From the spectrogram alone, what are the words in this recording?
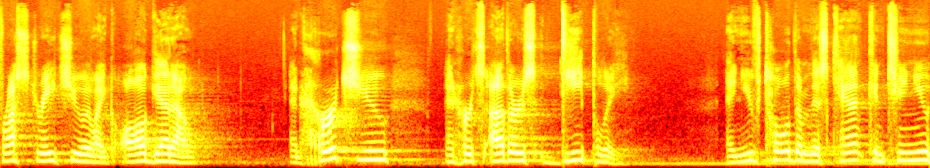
frustrate you like all get out and hurts you and hurts others deeply and you've told them this can't continue,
